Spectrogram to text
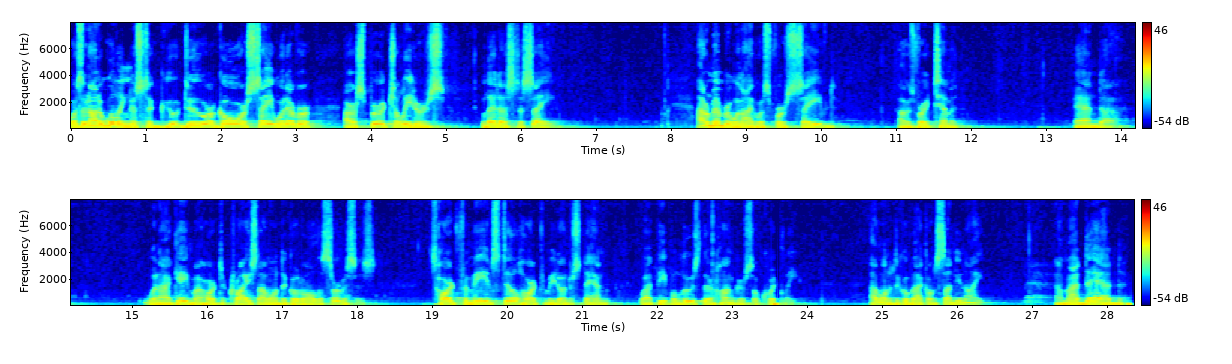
Was there not a willingness to go, do or go or say whatever our spiritual leaders led us to say? I remember when I was first saved, I was very timid. And uh, when I gave my heart to Christ, I wanted to go to all the services. It's hard for me and still hard for me to understand why people lose their hunger so quickly. I wanted to go back on Sunday night. Now, my dad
